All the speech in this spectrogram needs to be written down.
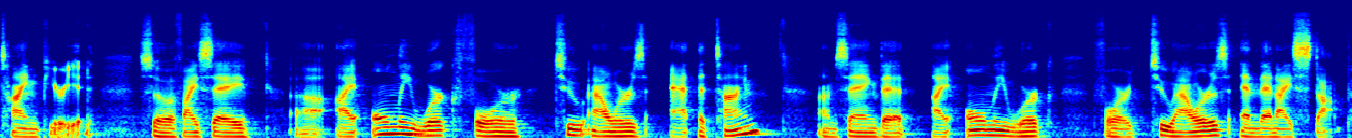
time period. So if I say, uh, I only work for two hours at a time, I'm saying that I only work for two hours and then I stop,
